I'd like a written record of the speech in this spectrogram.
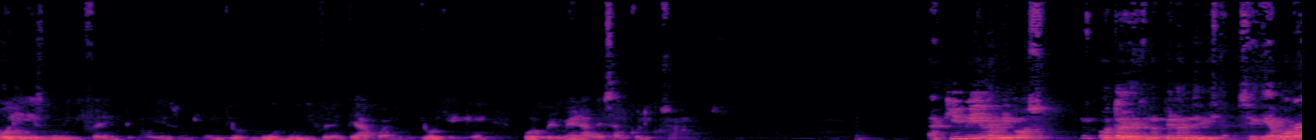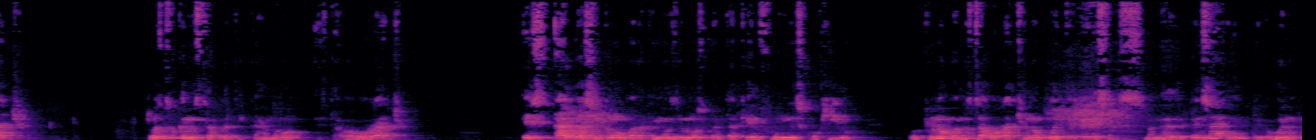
hoy es muy diferente, hoy es un, Dios muy, muy diferente a cuando yo llegué por primera vez a Alcohólicos Aquí bien, amigos, otra vez, no pierdan de vista, seguía borracho. Todo esto que nos está platicando estaba borracho. Es algo así como para que nos demos cuenta que él fue un escogido. Porque uno cuando está borracho no puede tener esas maneras de pensar, ¿eh? pero bueno.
